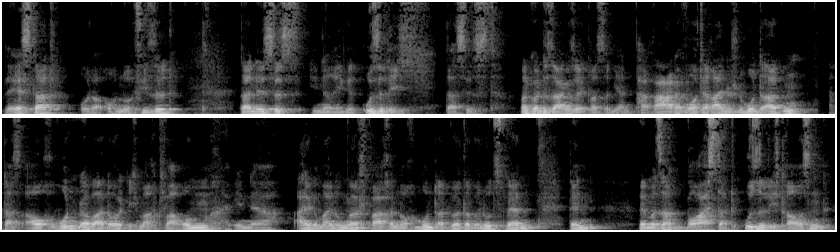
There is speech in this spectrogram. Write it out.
blästert oder auch nur fieselt, dann ist es in der Regel uselig. Das ist man könnte sagen, so etwas wie ein Paradewort der rheinischen Mundarten. das auch wunderbar deutlich macht, warum in der allgemeinen Umgangssprache noch Mundartwörter benutzt werden. Denn wenn man sagt, boah, ist das uselig draußen,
